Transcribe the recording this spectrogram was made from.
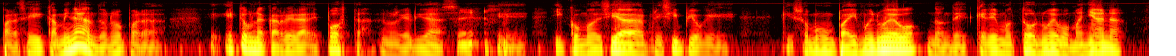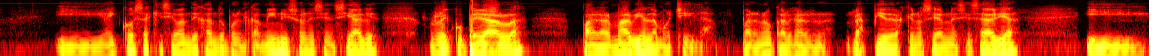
para seguir caminando, ¿no? Para, esto es una carrera de posta, en realidad. Sí. Eh, y como decía al principio, que, que somos un país muy nuevo, donde queremos todo nuevo mañana, y hay cosas que se van dejando por el camino y son esenciales recuperarlas para armar bien la mochila, para no cargar las piedras que no sean necesarias y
